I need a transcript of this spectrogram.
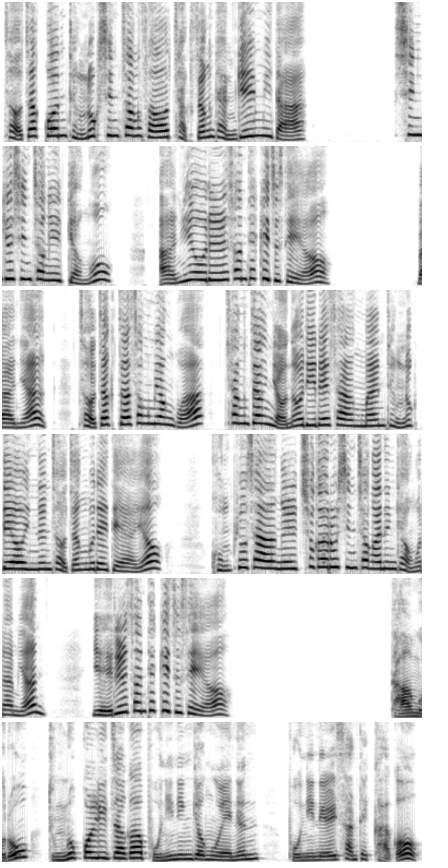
저작권 등록 신청서 작성 단계입니다. 신규 신청일 경우 아니오를 선택해 주세요. 만약 저작자 성명과 창작 연월일의 사항만 등록되어 있는 저작물에 대하여 공표 사항을 추가로 신청하는 경우라면 예를 선택해 주세요. 다음으로 등록 권리자가 본인인 경우에는 본인을 선택하고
